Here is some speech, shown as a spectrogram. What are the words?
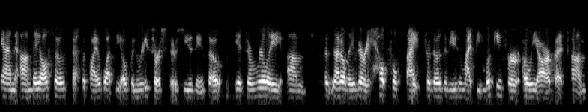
and um, they also specify what the open resource they're using. So it's a really um, not only a very helpful site for those of you who might be looking for OER, but um,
